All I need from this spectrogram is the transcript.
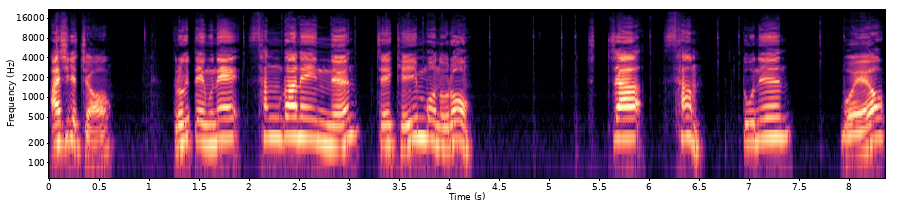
아시겠죠? 그렇기 때문에 상단에 있는 제 개인 번호로 숫자 3 또는 뭐예요?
